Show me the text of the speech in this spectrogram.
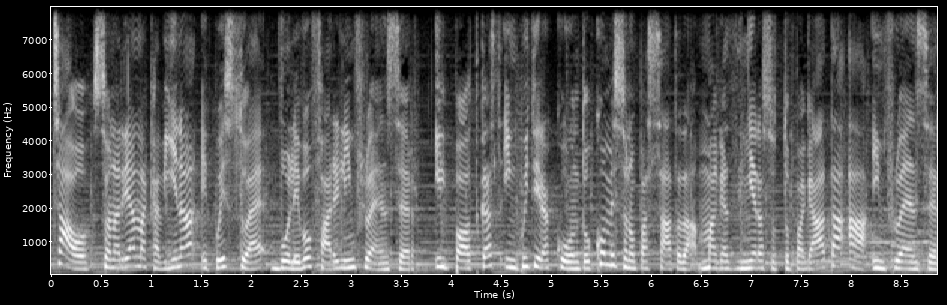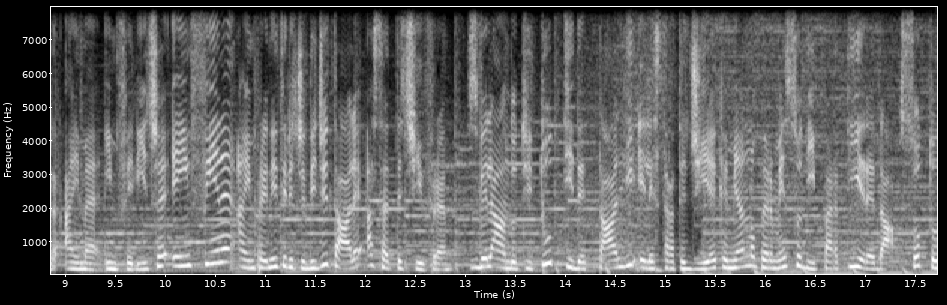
Ciao, sono Arianna Cavina e questo è Volevo fare l'influencer, il podcast in cui ti racconto come sono passata da magazziniera sottopagata a influencer, ahimè, infelice e infine a imprenditrice digitale a sette cifre, svelandoti tutti i dettagli e le strategie che mi hanno permesso di partire da sotto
